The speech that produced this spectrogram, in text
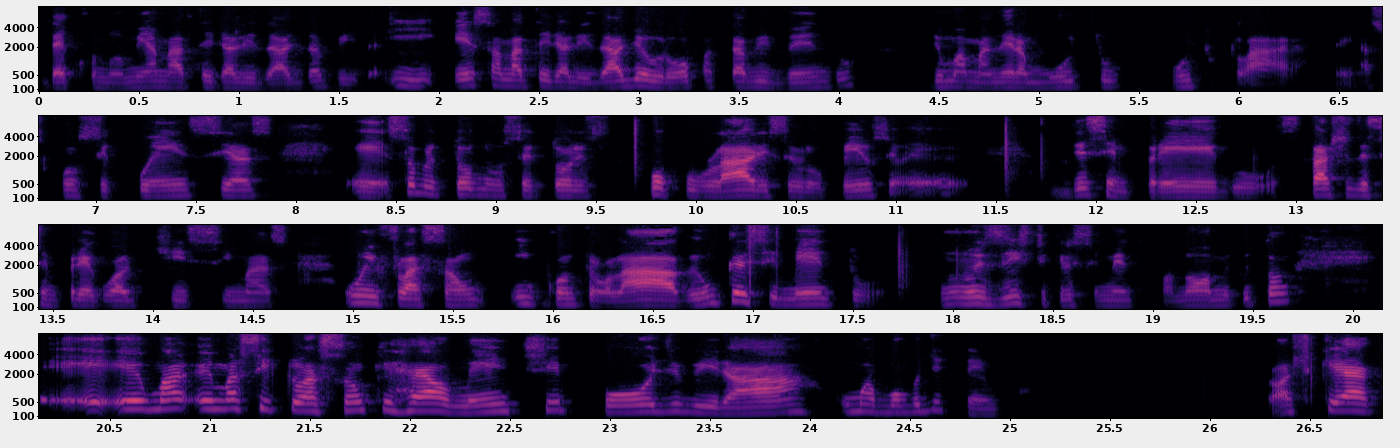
da economia, a materialidade da vida. E essa materialidade a Europa está vivendo de uma maneira muito muito clara. Né? As consequências, é, sobretudo nos setores populares europeus, é, desemprego, taxas de desemprego altíssimas, uma inflação incontrolável, um crescimento, não existe crescimento econômico. Então, é, é uma, é uma situação que realmente pode virar uma bomba de tempo. Eu acho que a,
